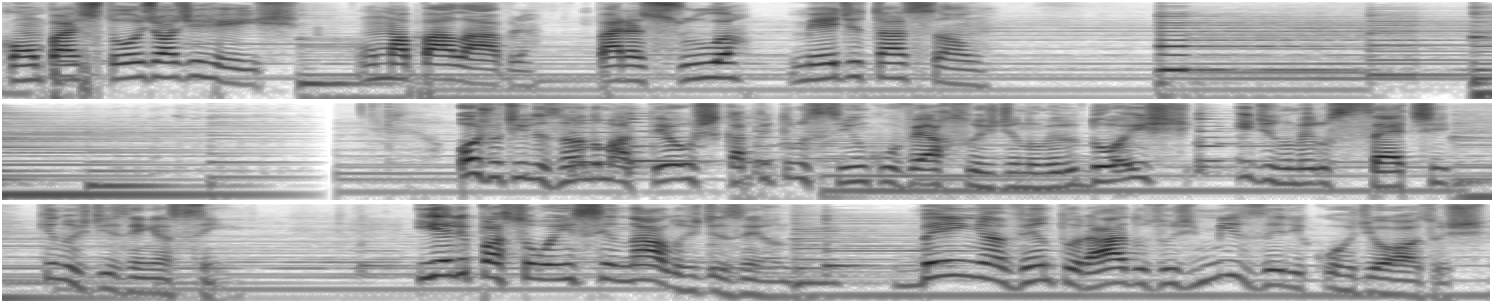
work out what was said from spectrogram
com o pastor Jorge Reis, uma palavra para sua meditação. Hoje utilizando Mateus capítulo 5, versos de número 2 e de número 7, que nos dizem assim: E ele passou a ensiná-los dizendo: Bem-aventurados os misericordiosos,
